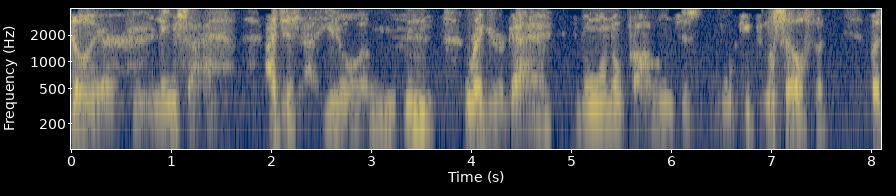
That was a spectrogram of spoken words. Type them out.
Hello there. Name is Cy. I just, uh, you know, um, mm, regular guy. Don't want no problem. Just, you know, keep to myself. But, but,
